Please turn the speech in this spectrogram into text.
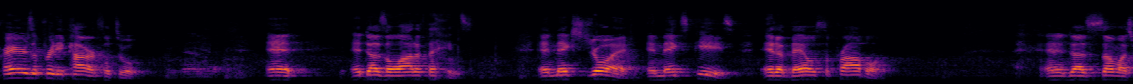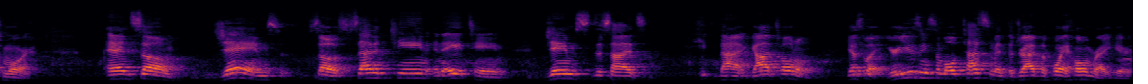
prayer is a pretty powerful tool. It it does a lot of things. It makes joy, it makes peace, it avails the problem and it does so much more. And so, James, so 17 and 18, James decides he, that God told him, guess what? You're using some Old Testament to drive the point home right here.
